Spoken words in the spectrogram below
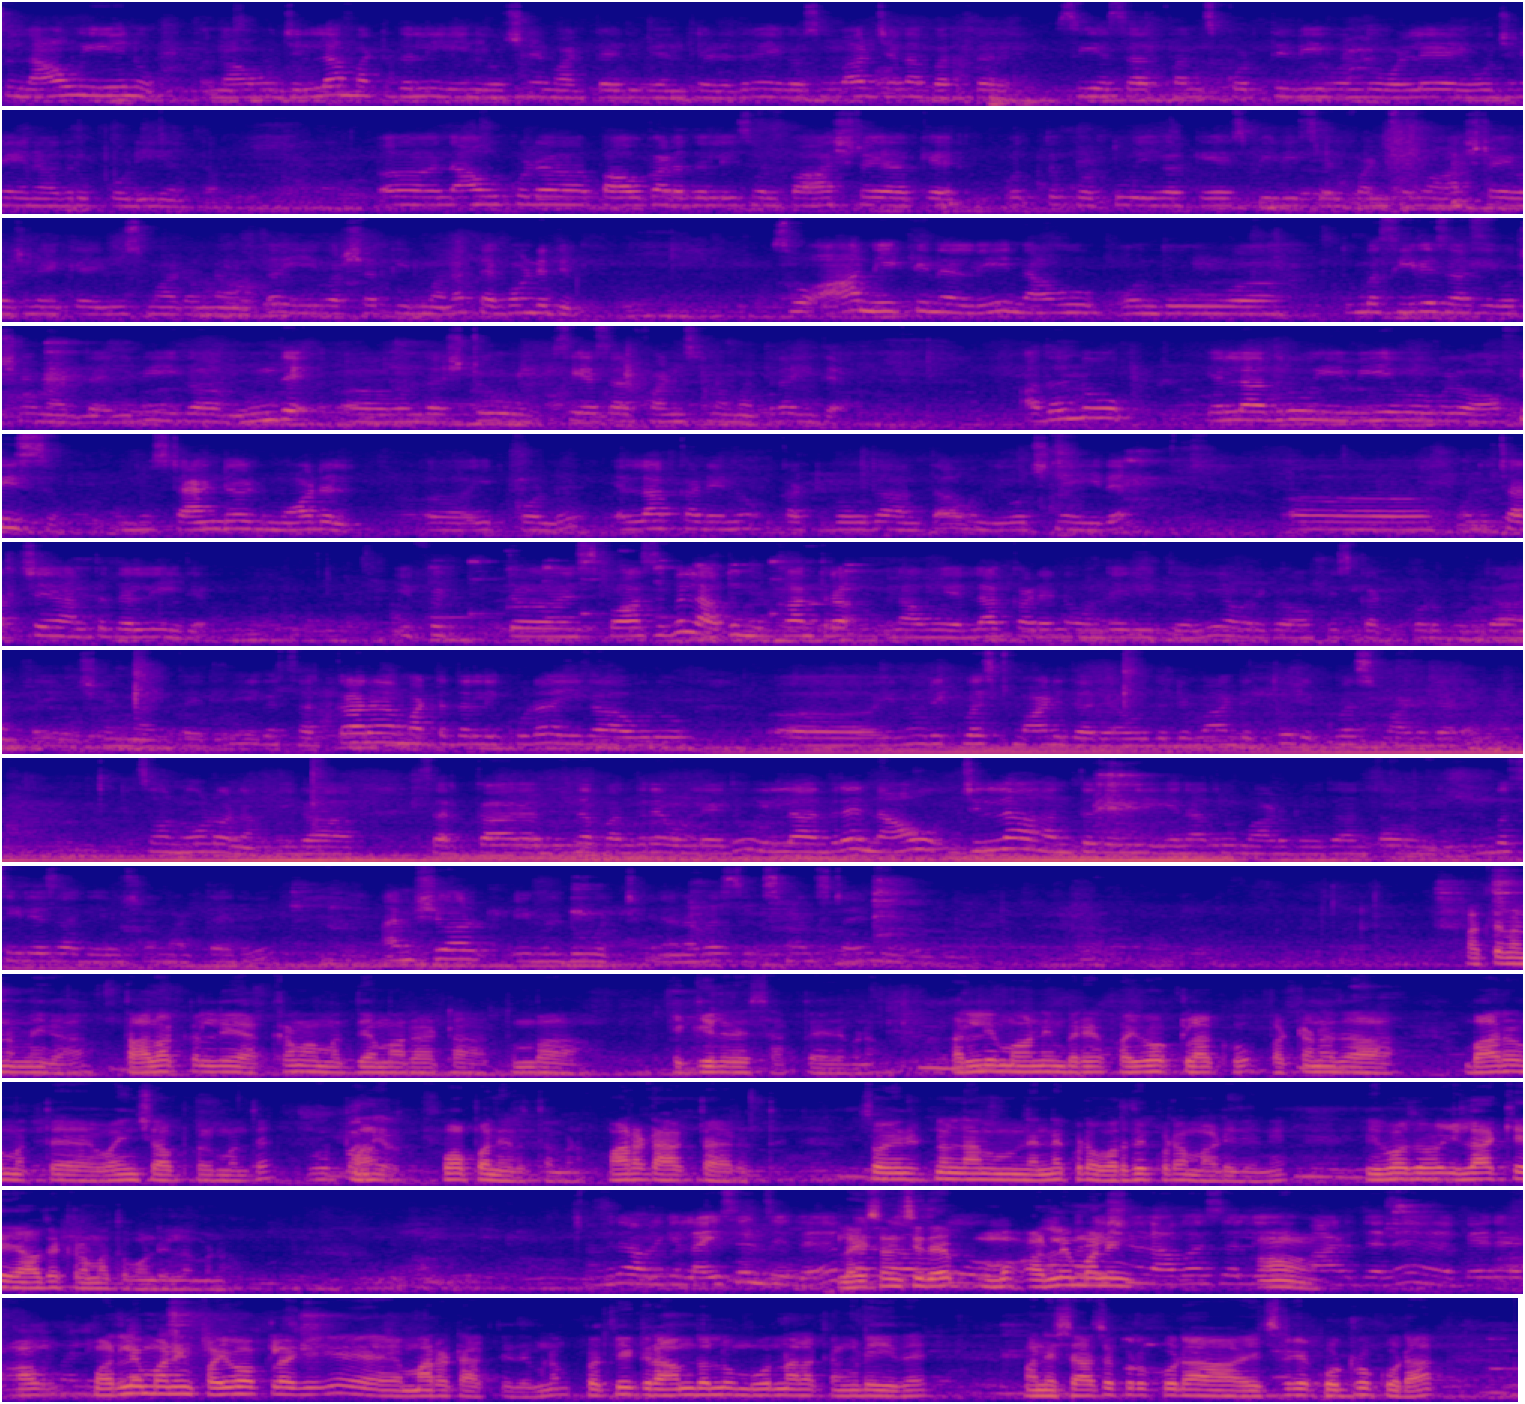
ಸೊ ನಾವು ಏನು, ನಾವು ಜಿಲ್ಲಾ ಮಟ್ಟದಲ್ಲಿ ಏನು ಯೋಚನೆ ಮಾಡ್ತಾ ಇದ್ದೀವಿ ಅಂತ ಹೇಳಿದ್ರೆ, ಈಗ ಸುಮಾರು ಜನ ಬರ್ತಾರೆ. ಸಿ ಎಸ್ ಆರ್ ಫಂಡ್ಸ್ ಕೊಡ್ತೀವಿ, ಒಂದು ಒಳ್ಳೆಯ ಯೋಜನೆ ಏನಾದರೂ ಕೊಡಿ ಅಂತ. ನಾವು ಕೂಡ ಪಾವಗಾಡದಲ್ಲಿ ಸ್ವಲ್ಪ ಆಶ್ರಯಕ್ಕೆ ಒತ್ತು ಕೊಟ್ಟು, ಈಗ K S P D C L ಫಂಡ್ಸನ್ನು ಆಶ್ರಯ ಯೋಜನೆಗೆ ಯೂಸ್ ಮಾಡೋಣ ಅಂತ ಈ ವರ್ಷ ತೀರ್ಮಾನ ತಗೊಂಡಿದ್ದೀವಿ. ಸೊ ಆ ನಿಟ್ಟಿನಲ್ಲಿ ನಾವು ಒಂದು ತುಂಬ ಸೀರಿಯಸ್ ಆಗಿ ಯೋಚನೆ ಮಾಡ್ತಾ ಇದ್ದೀವಿ. ಈಗ ಮುಂದೆ ಒಂದಷ್ಟು ಸಿ ಎಸ್ ಆರ್ ಫಂಡ್ಸ್ ನಮ್ಮ ಹತ್ರ ಇದೆ. ಅದನ್ನು ಎಲ್ಲಾದರೂ ಈ ವಿ ಎ ಒಗಳು ಆಫೀಸು ಒಂದು ಸ್ಟ್ಯಾಂಡರ್ಡ್ ಮಾಡೆಲ್ ಇಟ್ಕೊಂಡು ಎಲ್ಲ ಕಡೆನೂ ಕಟ್ಬೋದಾ ಅಂತ ಒಂದು ಯೋಚನೆ ಇದೆ. ಒಂದು ಚರ್ಚೆಯ ಹಂತದಲ್ಲಿ ಇದೆ. ಇಫ್ ಇಟ್ ಇಸ್ ಪಾಸಿಬಲ್ ಅದು ಮುಖಾಂತರ ನಾವು ಎಲ್ಲ ಕಡೆನೂ ಒಂದೇ ರೀತಿಯಲ್ಲಿ ಅವರಿಗೆ ಆಫೀಸ್ ಕಟ್ಕೊಡ್ಬೋದಾ ಅಂತ ಯೋಚನೆ ಮಾಡ್ತಾ ಇದ್ದೀವಿ. ಈಗ ಸರ್ಕಾರ ಮಟ್ಟದಲ್ಲಿ ಕೂಡ ಈಗ ಅವರು ಏನು ರಿಕ್ವೆಸ್ಟ್ ಮಾಡಿದ್ದಾರೆ. ಅವ್ರದ್ದು ಡಿಮ್ಯಾಂಡ್ ಇತ್ತು ರಿಕ್ವೆಸ್ಟ್ ಮಾಡಿದ್ದಾರೆ. ಸೊ ನೋಡೋಣ. ಈಗ ಸರ್ಕಾರದಿಂದ ಬಂದರೆ ಒಳ್ಳೆಯದು ಇಲ್ಲ ಅಂದರೆ ನಾವು ಜಿಲ್ಲಾ ಹಂತದಲ್ಲಿ ಏನಾದರೂ ಮಾಡ್ಬೋದಾ ಅಂತ ಒಂದು ತುಂಬ ಸೀರಿಯಸ್ ಆಗಿ ಯೋಚನೆ ಮಾಡ್ತಾ ಇದ್ದೀವಿ. I am sure we will do it in another six months time we will ಮತ್ತು ಮೇಡಮ್ ಈಗ ತಾಲೂಕಲ್ಲಿ ಅಕ್ರಮ ಮದ್ಯ ಮಾರಾಟ ತುಂಬ ಎಗ್ಗಿಲ್ಲದೆ ಆಗ್ತಾ ಇದೆ ಮೇಡಮ್ ಅರ್ಲಿ ಮಾರ್ನಿಂಗ್ ಬರೀ ಫೈವ್ ಓ ಕ್ಲಾಕು ಪಟ್ಟಣದ ಬಾರು ಮತ್ತು ವೈನ್ ಶಾಪ್ಗಳು ಮತ್ತು ಓಪನ್ ಇರುತ್ತೆ. ಮೇಡಮ್ ಮಾರಾಟ ಆಗ್ತಾ ಇರುತ್ತೆ. ಸೊ ಈ ನಿಟ್ಟಿನಲ್ಲಿ ನಾನು ನಿನ್ನೆ ಕೂಡ ವರದಿ ಕೂಡ ಮಾಡಿದ್ದೀನಿ. ಇವತ್ತು ಇಲಾಖೆ ಯಾವುದೇ ಕ್ರಮ ತೊಗೊಂಡಿಲ್ಲ ಮೇಡಮ್ ಅಂದರೆ ಅವರಿಗೆ ಲೈಸೆನ್ಸ್ ಇದೆ ಅರ್ಲಿ ಮಾರ್ನಿಂಗ್ ಹಾಂ. ಅರ್ಲಿ ಮಾರ್ನಿಂಗ್ ಫೈವ್ ಓ ಕ್ಲಾಕಿಗೆ ಮಾರಾಟ ಆಗ್ತಿದೆ ಮೇಡಮ್ ಪ್ರತಿ ಗ್ರಾಮದಲ್ಲೂ ಮೂರು ನಾಲ್ಕು ಅಂಗಡಿ ಇದೆ. ಮೊನ್ನೆ ಶಾಸಕರು ಕೂಡ, ಎಚ್ಚರಿಕೆ ಕೊಟ್ಟರು ಕೂಡ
